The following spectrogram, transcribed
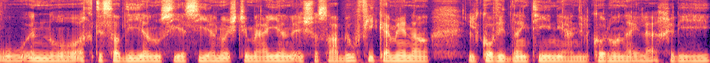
وإنه اقتصاديا وسياسيا واجتماعيا الاشياء صعبه وفي كمان الكوفيد 19 يعني الكورونا إلى آخره.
